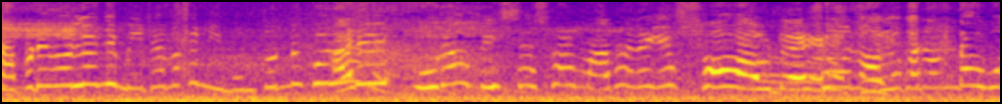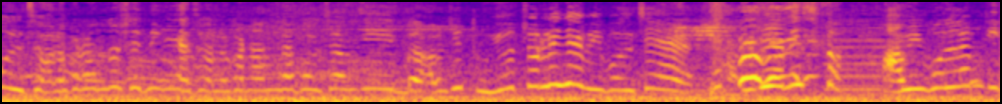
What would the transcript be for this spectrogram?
তারপরে বললাম যে মিঠা আমাকে আরে পুরো বিশ্বাস কর, মাথা থেকে সব আউট হয়ে গেছে। অলকানন্দাও বলছে, অলকানন্দ সেদিন গেছে, অলকানন্দা বলছে, আমি আমি তুইও চলে যাবি? বলছে হ্যাঁ। জানিস তো, আমি বললাম কি,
